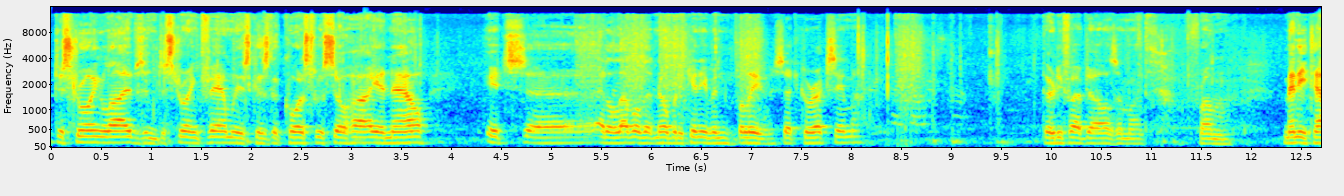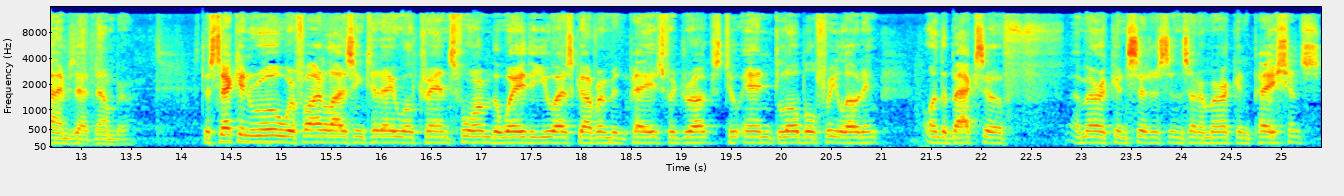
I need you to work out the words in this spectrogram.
destroying lives and destroying families because the cost was so high, and now it's uh, at a level that nobody can even believe. Is that correct, Seema? $35 a month from many times that number. The second rule we're finalizing today will transform the way the U.S. government pays for drugs to end global freeloading on the backs of American citizens and American patients.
